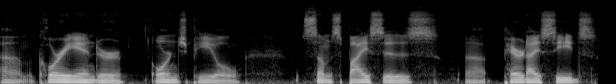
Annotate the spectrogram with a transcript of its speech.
um, coriander, orange peel, some spices, uh, paradise seeds.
